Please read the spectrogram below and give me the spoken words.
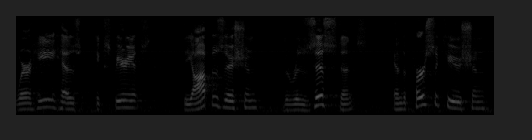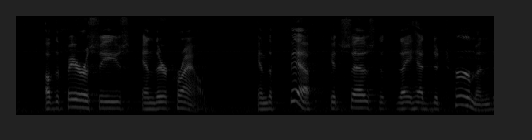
where he has experienced the opposition, the resistance, and the persecution of the Pharisees and their crowd. In the fifth, it says that they had determined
